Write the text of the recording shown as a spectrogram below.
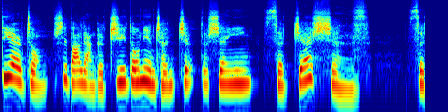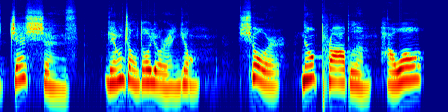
第二种是把两个 g 都念成 j 的声音，suggestions，suggestions。两种都有人用。Sure，no problem。好哦，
